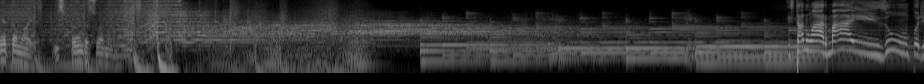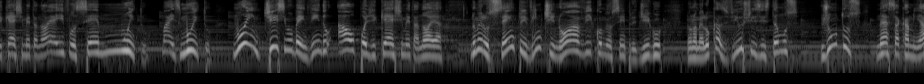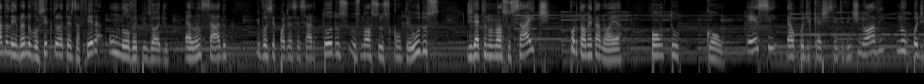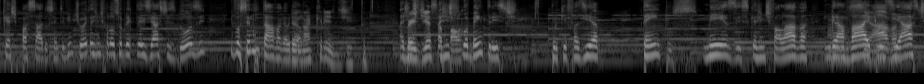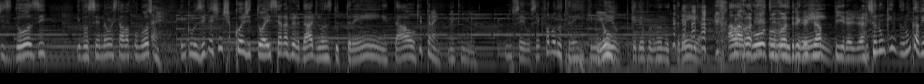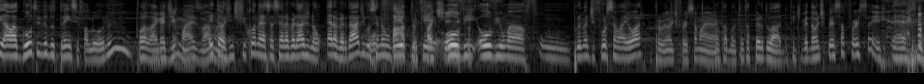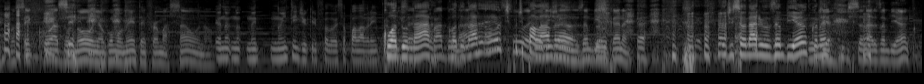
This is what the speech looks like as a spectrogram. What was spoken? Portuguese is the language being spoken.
Metanoia. Expanda sua mente. Está no ar mais um podcast Metanoia e você é muito, mas muito, muitíssimo bem-vindo ao podcast Metanoia número 129. Como eu sempre digo, meu nome é Lucas Vilches e estamos juntos nessa caminhada. Lembrando você que toda terça-feira um novo episódio é lançado e você pode acessar todos os nossos conteúdos direto no nosso site portalmetanoia.com. Esse é o podcast 129. No podcast passado, 128, a gente falou sobre Eclesiastes 12 e você não tava, Gabriel. Eu não acredito. A gente, Perdi essa A gente pauta. ficou bem triste, porque fazia tempos, meses que a gente falava em gravar Anunciava. Eclesiastes 12 e você não estava conosco. É. Inclusive a gente cogitou aí se era verdade o lance do trem e tal. Que trem? Não entendi. Não sei, você que falou do trem, que não Eu? deu, porque deu problema no trem, alagou o o trilho Rodrigo do trem. já pira já. Isso eu nunca, nunca vi, alagou o trilho do trem, você falou. Não... Pô, larga demais lá, Então, a mano. gente ficou nessa, se era verdade ou não. Era verdade, você O não fato veio porque fatídico. houve, houve uma, um problema de força maior. Problema de força maior. Então tá bom, então tá perdoado. Tem que ver de onde veio essa força aí. É, Você coadunou em algum momento a informação ou não? Eu não, não, não- não entendi o que ele falou, essa palavra aí. coadunar. Coadunar Coadunar é o tipo de sua, palavra origem zambiancana, do dicionário zambianco, do né? dia- dicionário zambianco.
